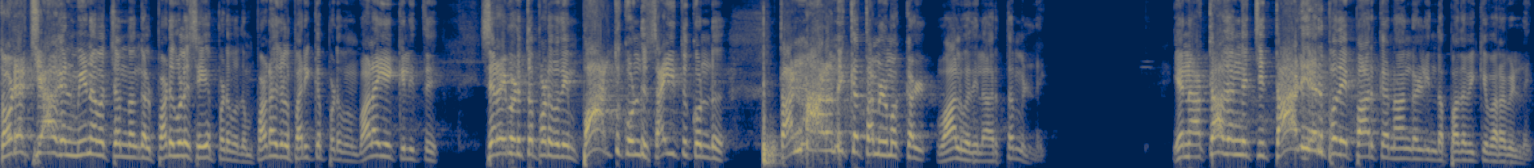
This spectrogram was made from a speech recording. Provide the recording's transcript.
தொடர்ச்சியாக மீனவ சொந்தங்கள் படுகொலை செய்யப்படுவதும் படகுகள் பறிக்கப்படுவதும் வலையை கிழித்து சிறைப்படுத்தப்படுவதையும் பார்த்து கொண்டு சகித்து கொண்டு தன்மானமிக்க தமிழ் மக்கள் வாழ்வதில் அர்த்தம் இல்லை என் அக்கா தங்கச்சி தாலி அறுப்பதை பார்க்க நாங்கள் இந்த பதவிக்கு வரவில்லை.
